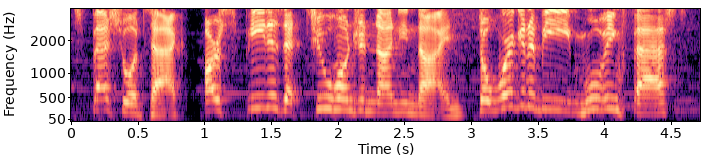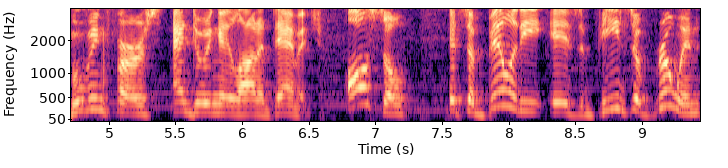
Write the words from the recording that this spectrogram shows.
special attack. Our speed is at 299. So we're going to be moving fast, moving first, and doing a lot of damage. Also, its ability is Beads of Ruin,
